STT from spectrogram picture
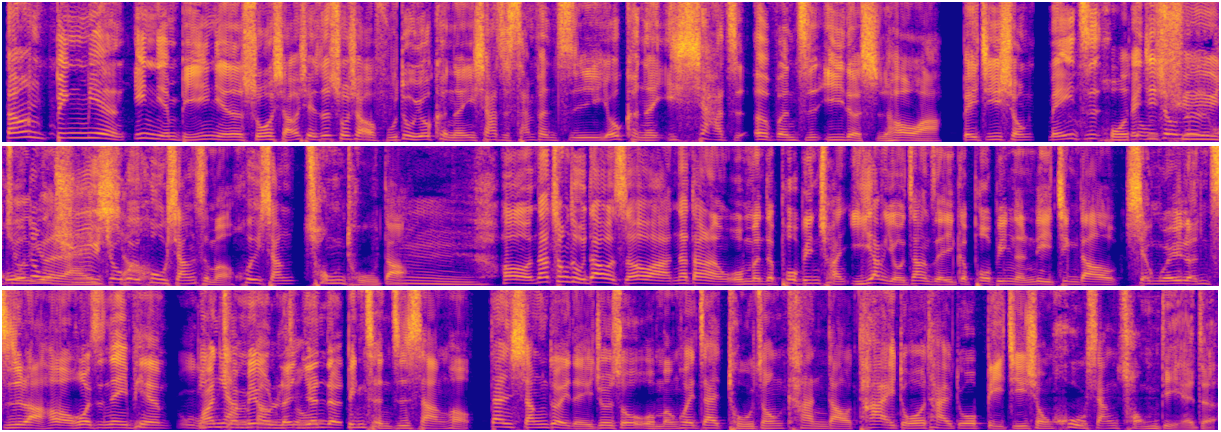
当冰面一年比一年的缩小，而且这缩小的幅度有可能一下子三分之一，有可能一下子二分之一的时候啊，北极熊每一只北极熊的活动区域就会互相什么，互相冲突到。嗯，哦，那冲突到的时候啊，那当然。我们的破冰船一样有这样子一个破冰能力，进到鲜为人知了哈，或是那一片完全没有人烟的冰层之上哈。但相对的，也就是说，我们会在途中看到太多太多北极熊互相重叠的。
